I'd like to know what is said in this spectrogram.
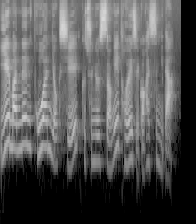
이에 맞는 보안 역시 그 중요성이 더해질 것 같 있습니다.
